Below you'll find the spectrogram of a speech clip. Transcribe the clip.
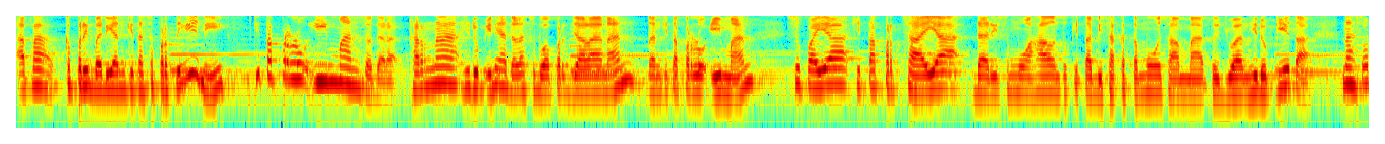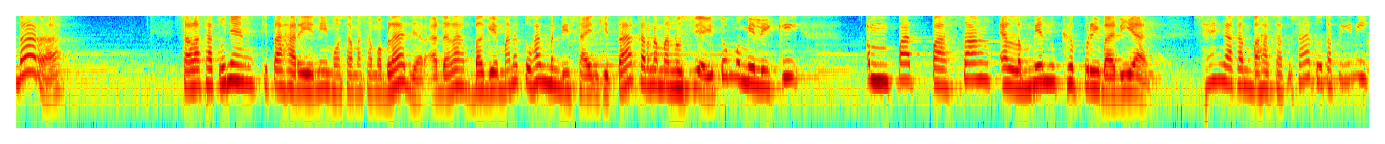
apa kepribadian kita seperti ini, kita perlu iman Saudara. Karena hidup ini adalah sebuah perjalanan dan kita perlu iman supaya kita percaya dari semua hal untuk kita bisa ketemu sama tujuan hidup kita. Nah, Saudara, salah satunya yang kita hari ini mau sama-sama belajar adalah bagaimana Tuhan mendesain kita karena manusia itu memiliki empat pasang elemen kepribadian. Saya nggak akan bahas satu-satu, tapi ini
